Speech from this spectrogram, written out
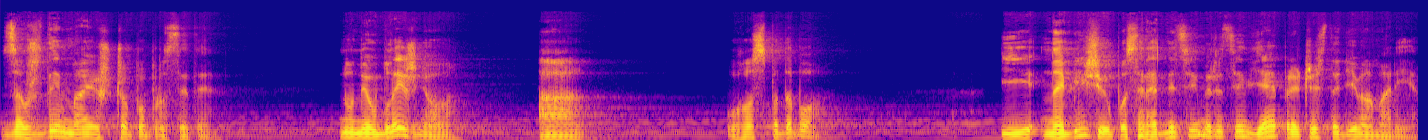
завжди має що попросити. Ну, не у ближнього, а у Господа Бога. І найбільшою посередницею між цим є пречиста Діва Марія.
